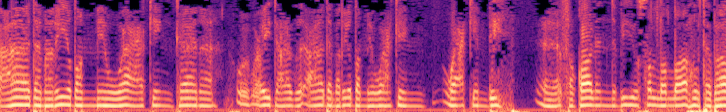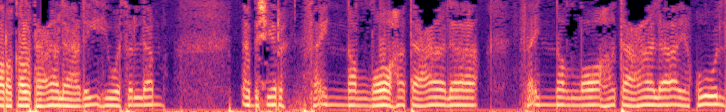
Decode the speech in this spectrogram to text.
عاد مريضا من وعك كان عاد مريضا من وعك, وعك به. فقال النبي صلى الله تبارك وتعالى عليه وسلم أبشر فإن الله تعالى فإن الله تعالى يقول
